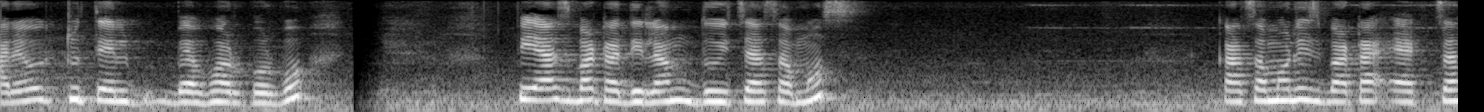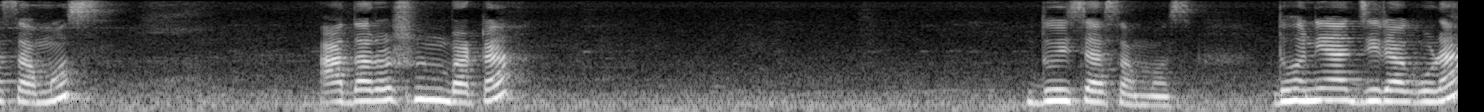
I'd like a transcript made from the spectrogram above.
আরও একটু তেল ব্যবহার করব। পেঁয়াজ বাটা দিলাম দুই চা চামচ। কাঁচামরিচ বাটা এক চা চামচ। আদা রসুন বাটা দুই চা চামচ। ধনিয়া জিরা গুঁড়া,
